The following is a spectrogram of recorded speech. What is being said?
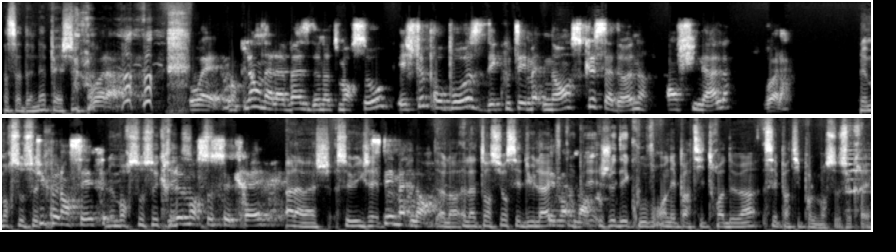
Ça, ça donne la pêche. Voilà. Ouais, donc là, on a la base de notre morceau. Et je te propose d'écouter maintenant ce que ça donne en finale. Voilà. Le morceau Tu secret. peux lancer Le morceau secret. le morceau secret. Ah la vache, celui que j'avais C'est maintenant. Alors l'attention, c'est du live complet. Je découvre. On est parti 3 2 1, c'est parti pour le morceau secret.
